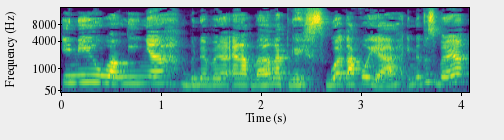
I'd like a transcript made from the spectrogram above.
ini wanginya bener-bener enak banget guys. Buat aku ya, ini tuh sebenarnya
